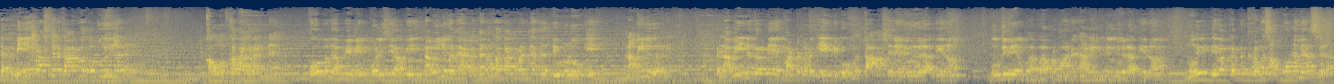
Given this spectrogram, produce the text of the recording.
දැන් මේ ප්‍රශ්නෙට කාටවත් ඔළුව හිල්ලන්නේ නැහැ. කවුරුත් කතා කරන්නේ නැහැ. කොහොමද අපි මේ පොලිසිය අපි නවීනකරණය හැමතැනම කතා කරන්නේ අද දියුණු ලෝකේ නවීනකරණය. නවීනකරණයේ මට්ටමට ගියේ කොහොමද? තාක්ෂණය දියුණු වෙලා තියෙනවා. බුද්ධිමය ප්‍රමාණයෙන් හරියට දියුණු වෙලා තියෙනවා. නොයෙක් දේවල් කරන ක්‍රම සම්පූර්ණ වෙනස් වෙලා.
